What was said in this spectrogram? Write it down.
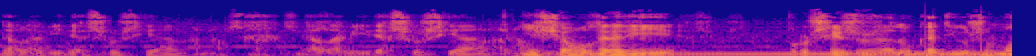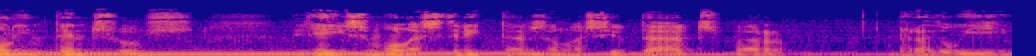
de la vida social, en els marges de la vida social. I això voldrà dir processos educatius molt intensos, lleis molt estrictes en les ciutats per reduir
